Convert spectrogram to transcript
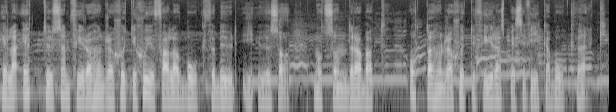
hela 1477 fall av bokförbud i USA, något som drabbat 874 specifika bokverk.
